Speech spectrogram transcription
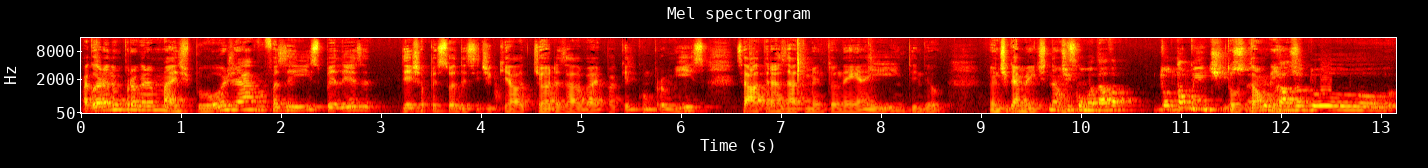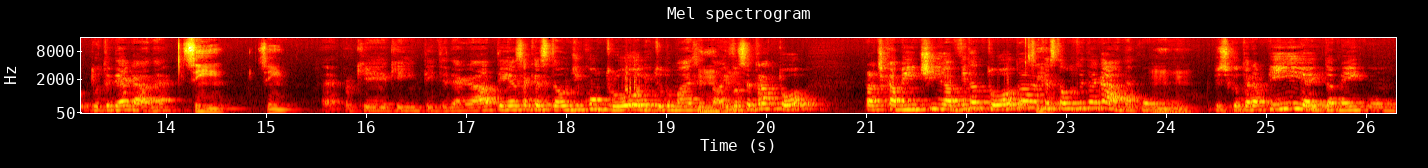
Agora eu não programo mais. Tipo, hoje, ah, vou fazer isso, beleza. Deixa a pessoa decidir que, ela, que horas ela vai para aquele compromisso. Se ela atrasar, também não tô nem aí, entendeu? Antigamente, não. Te sabe? incomodava totalmente isso, né? Totalmente. Por causa do, do TDAH, né? Sim, sim. É, porque quem tem TDAH tem essa questão de controle e tudo mais e tal. E Uhum. você tratou praticamente a vida toda a Sim. questão do TDAH, né? Com Uhum. psicoterapia e também com,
